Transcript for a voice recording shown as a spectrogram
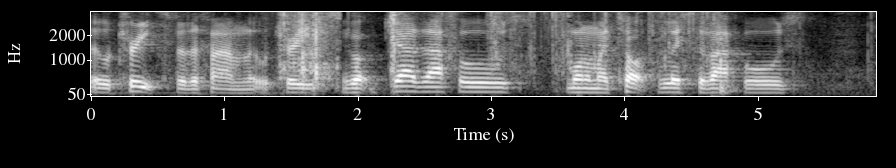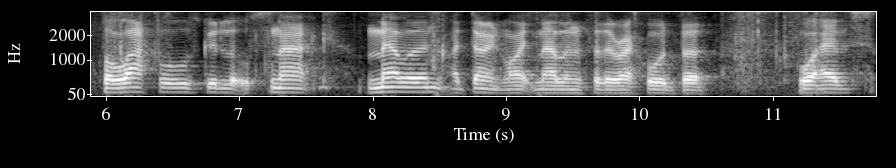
little treats for the fam, little treats. We've got jazz apples, one of my top list of apples. Falafels, good little snack. Melon, I don't like melon for the record, but whatevs.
